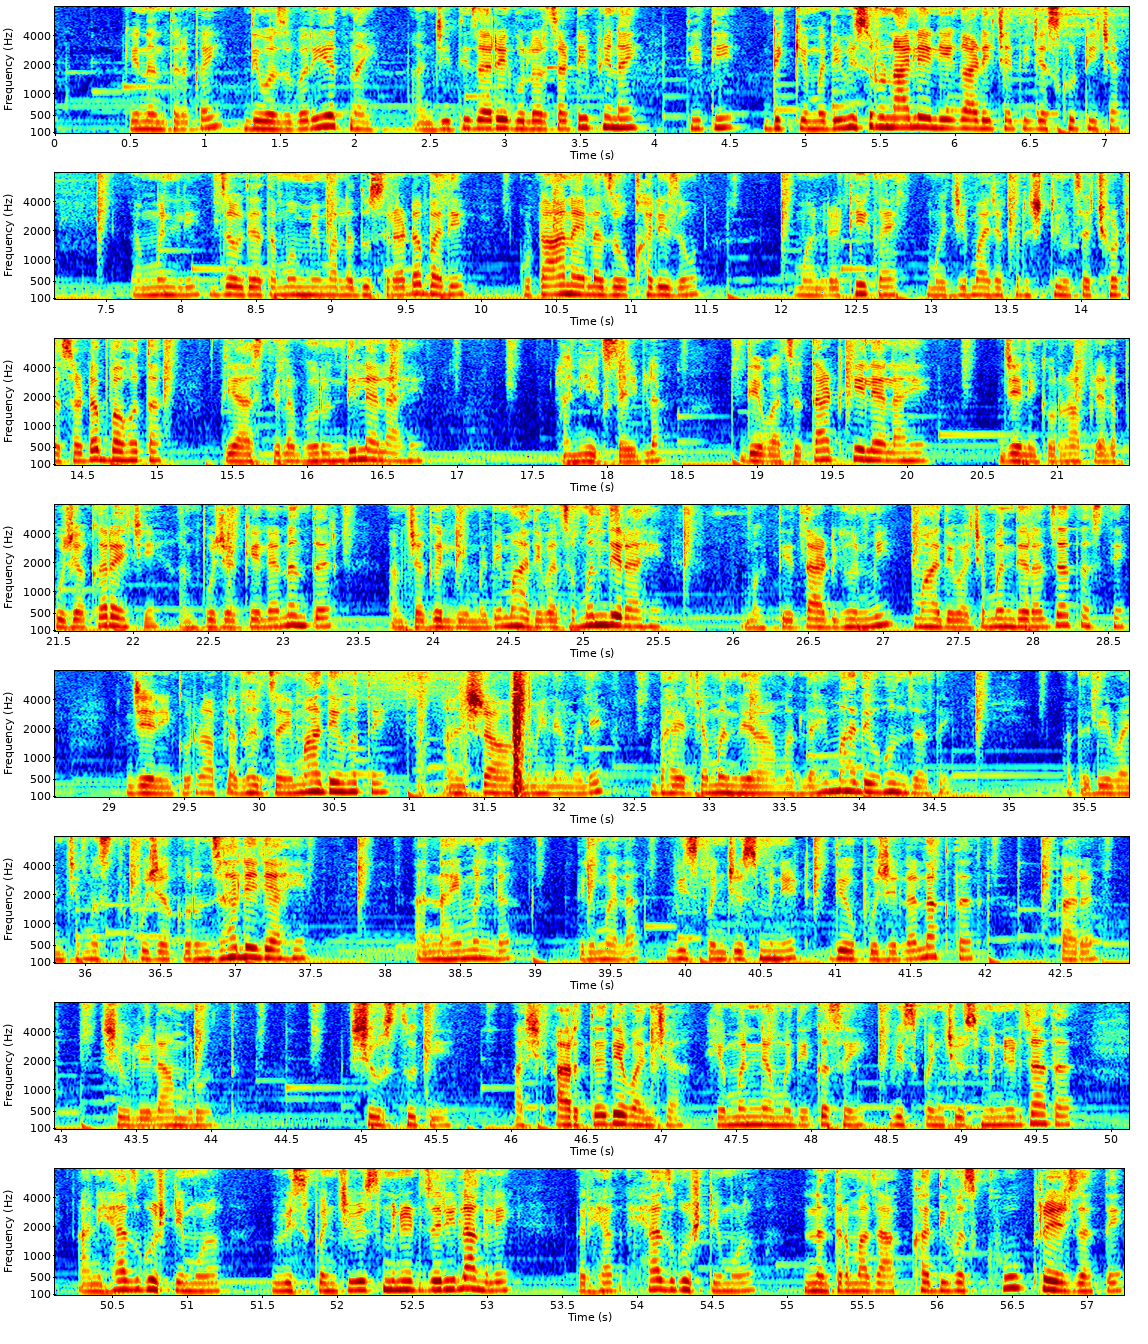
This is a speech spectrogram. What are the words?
की नंतर काही दिवसभर येत नाही. आणि जी तिचा रेग्युलरचा टिफिन आहे. ती ती डिक्कीमध्ये विसरून आलेली आहे गाडीच्या तिच्या स्कूटीच्या. मग म्हणली जाऊ दे आता मम्मी मला दुसरा डबा दे. कुठं आणायला जाऊ खाली जाऊन? म्हणलं ठीक आहे. मग जी माझ्याकडे स्टीलचा छोटासा डब्बा होता ते आज तिला भरून दिलेला आहे. आणि एक साईडला देवाचं ताट केलेलं आहे जेणेकरून आपल्याला पूजा करायची. आणि पूजा केल्यानंतर आमच्या गल्लीमध्ये महादेवाचं मंदिर आहे. मग ते ताट घेऊन मी महादेवाच्या मंदिरात जात असते जेणेकरून आपल्या घरचाही महादेव होते आणि श्रावण महिन्यामध्ये बाहेरच्या मंदिरामधलाही महादेव होऊन जाते. आता देवांची मस्त पूजा करून झालेली आहे. आणि नाही म्हणलं तरी मला वीस पंचवीस मिनिट देवपूजेला लागतात. कारण शिवलेलं अमृत शिवस्तुती अशा आरत्या देवांच्या हे म्हणण्यामध्ये कसंही वीस पंचवीस मिनिट जातात. आणि ह्याच गोष्टीमुळं वीस पंचवीस मिनिट जरी लागले तर ह्या ह्याच गोष्टीमुळं नंतर माझा अख्खा दिवस खूप फ्रेश जाते.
